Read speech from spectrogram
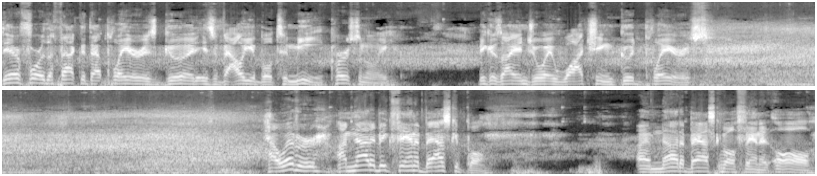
Therefore, the fact that that player is good is valuable to me personally because I enjoy watching good players. However, I'm not a big fan of basketball. I'm not a basketball fan at all.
